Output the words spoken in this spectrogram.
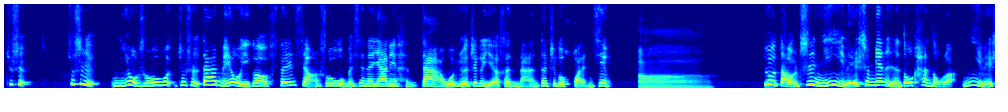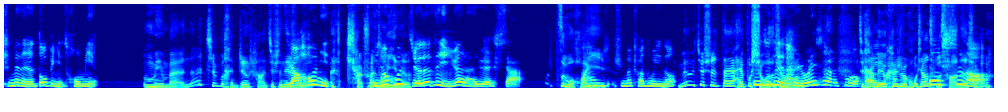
就是就是你有时候会，就是大家没有一个分享说我们现在压力很大，我觉得这个也很难的这个环境，啊，就导致你以为身边的人都看懂了，你以为身边的人都比你聪明，我明白了，那这不很正常？就是那种然后你 你就会觉得自己越来越傻。自我怀疑啊，什么传统异能？没有，就是大家还不熟的时候，很容易陷入自我怀疑就还没有。开始互相吐槽的时候呢，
